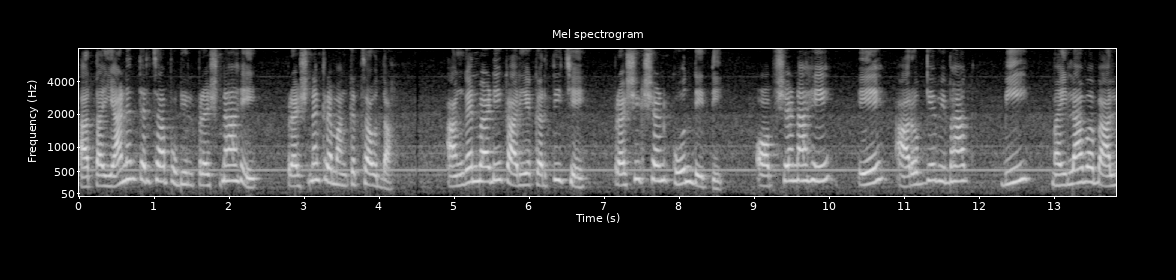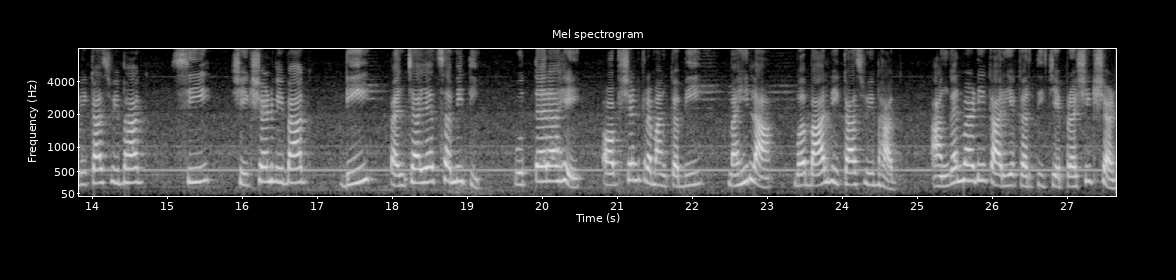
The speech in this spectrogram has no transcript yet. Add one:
आता यानंतरचा पुढील प्रश्न आहे. प्रश्न क्रमांक चौदा. अंगणवाडी कार्यकर्तीचे प्रशिक्षण कोण देते? ऑप्शन आहे ए आरोग्य विभाग बी महिला व बालविकास विभाग सी शिक्षण विभाग डी पंचायत समिती. उत्तर आहे ऑप्शन क्रमांक बी महिला व बालविकास विभाग. अंगणवाडी कार्यकर्तीचे प्रशिक्षण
